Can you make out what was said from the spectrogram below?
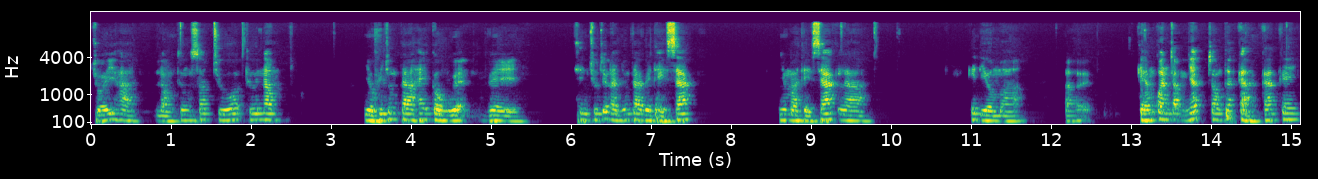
Chuỗi hạt lòng thương xót Chúa thứ năm. Nhiều khi chúng ta hay cầu nguyện về xin Chúa chữa lành chúng ta về thể xác. Nhưng mà thể xác là cái điều mà uh, kém quan trọng nhất trong tất cả các cái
